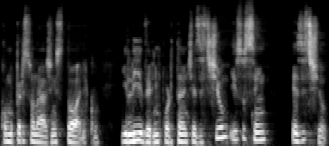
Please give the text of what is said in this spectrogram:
como personagem histórico e líder importante, existiu, isso sim existiu.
